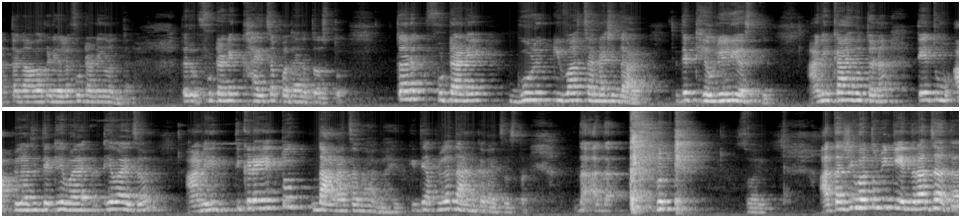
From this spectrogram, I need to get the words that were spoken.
आता गावाकडे याला फुटाणे म्हणतात. तर फुटाणे खायचा पदार्थ असतो. तर फुटाणे गुळ किंवा चण्याची डाळ तिथे ठेवलेली असते. आणि काय होतं ना ते तुम आपल्याला तिथे ठेवाय ठेवायचं आणि तिकडे एक तो दानाचा भाग आहे की ते आपल्याला दान करायचं असतं. दा दा सॉरी आता जेव्हा तुम्ही केंद्रात जाता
